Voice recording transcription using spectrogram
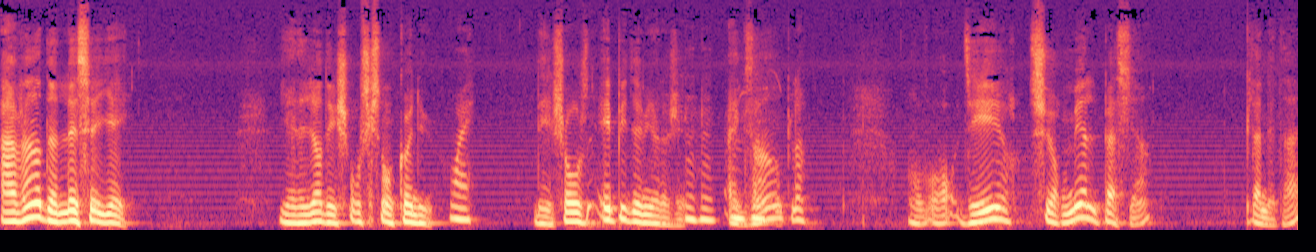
avant de l'essayer, il y a déjà des choses qui sont connues, Ouais. des choses épidémiologiques. Mhm. Exemple, on va dire sur 1000 patients planétaires,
